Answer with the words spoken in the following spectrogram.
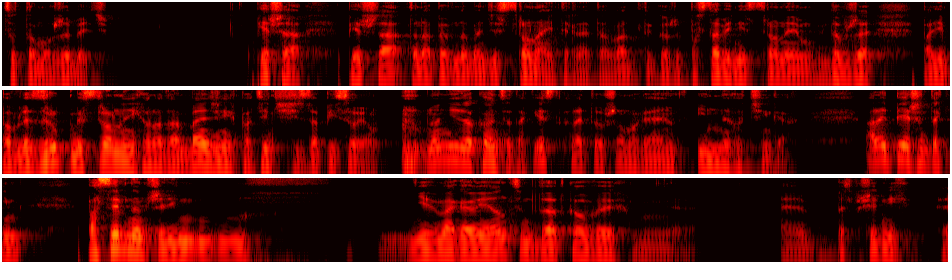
co to może być. Pierwsza, pierwsza to na pewno będzie strona internetowa, dlatego że postawienie strony, ja mówię, dobrze, Panie Pawle, zróbmy stronę, niech ona tam będzie, niech pacjenci się zapisują. No nie do końca tak jest, ale to już omawiałem w innych odcinkach. Ale pierwszym takim pasywnym, czyli nie wymagającym dodatkowych e, bezpośrednich e,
